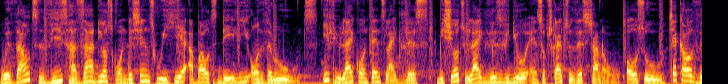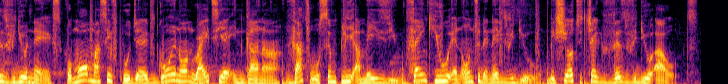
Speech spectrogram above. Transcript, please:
without these hazardous conditions we hear about daily on the roads. If you like content like this, be sure to like this video and subscribe to this channel. Also, check out this video next for more massive projects going on right here in Ghana that will simply amaze you. Thank you and on to the next video. Be sure to check this video out.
